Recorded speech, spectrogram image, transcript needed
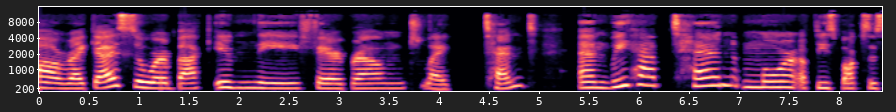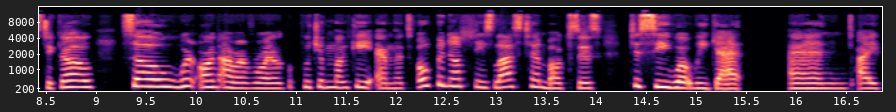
Alright guys, so we're back in the fairground, like, tent. And we have 10 more of these boxes to go. So we're on our Royal Capuchin Monkey and let's open up these last 10 boxes to see what we get. And I,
